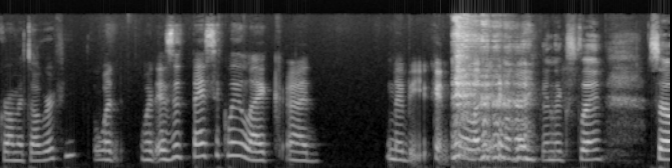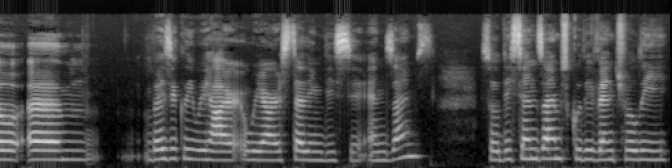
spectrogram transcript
chromatography. What what is it basically like? Uh, maybe you can I can explain. So um, basically, we are we are studying these uh, enzymes. So these enzymes could eventually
